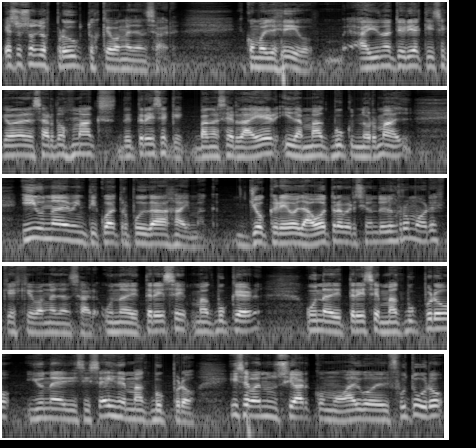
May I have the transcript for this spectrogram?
esos son los productos que van a lanzar. Como les digo, hay una teoría que dice que van a lanzar dos Macs de 13 que van a ser la Air y la MacBook normal y una de 24 pulgadas iMac. Yo creo la otra versión de los rumores, que es que van a lanzar una de 13 MacBook Air, una de 13 MacBook Pro y una de 16 de MacBook Pro. Y se va a anunciar como algo del futuro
